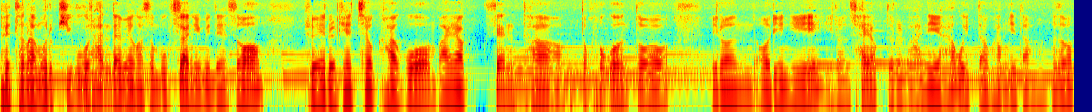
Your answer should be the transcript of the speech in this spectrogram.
베트남으로 귀국을 한 다음에 가서 목사님이 돼서 교회를 개척하고 마약 센터 또 혹은 또 이런 어린이 이런 사역들을 많이 하고 있다고 합니다. 그래서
